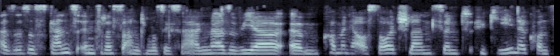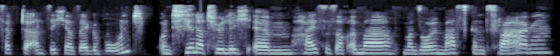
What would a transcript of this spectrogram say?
Also es ist ganz interessant, muss ich sagen. Ne? Also wir ähm, kommen ja aus Deutschland, sind Hygienekonzepte an sich ja sehr gewohnt. Und hier natürlich ähm, heißt es auch immer, man soll Masken tragen,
